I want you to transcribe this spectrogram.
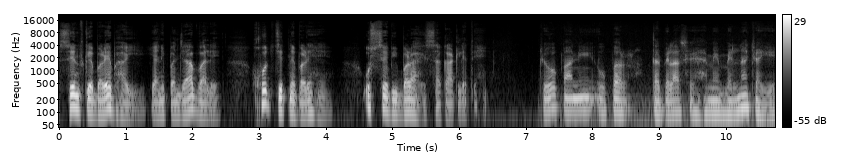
سندھ کے بڑے بھائی یعنی پنجاب والے، خود جتنے بڑے ہیں اس سے بھی بڑا حصہ کاٹ لیتے ہیں۔ جو پانی اوپر تربلا سے ہمیں ملنا چاہیے،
